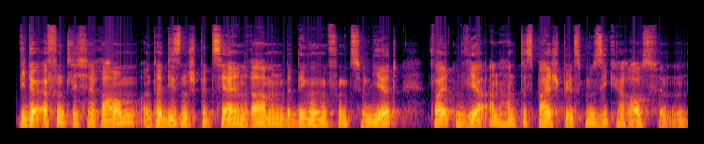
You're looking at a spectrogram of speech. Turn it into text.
Wie der öffentliche Raum unter diesen speziellen Rahmenbedingungen funktioniert, wollten wir anhand des Beispiels Musik herausfinden,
